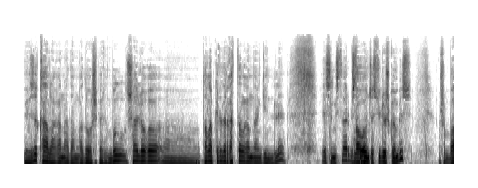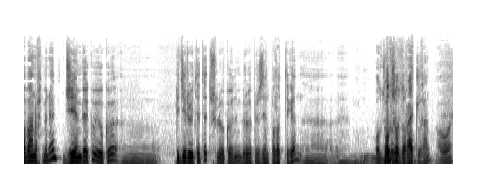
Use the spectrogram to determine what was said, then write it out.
Өзү каалаган адамга добуш берди. Бул шайлоого талапкерлер катталгандан кийин эле эсиңизде барбы биз боюнча сүйлөшкөнбүз. Ошо бабанов менен жээнбеков экөө лидировать этет. Ушул экөөнүн бирөө президент болот деген болжолдор айтылган. Ооба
